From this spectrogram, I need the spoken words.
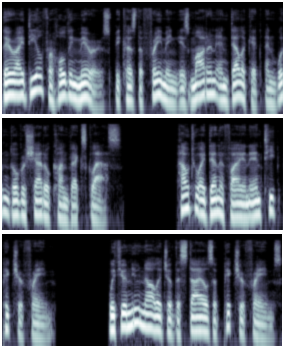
They're ideal for holding mirrors because the framing is modern and delicate and wouldn't overshadow convex glass. How to identify an antique picture frame. With your new knowledge of the styles of picture frames,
